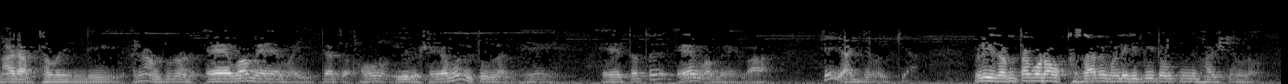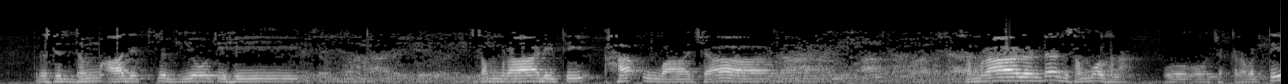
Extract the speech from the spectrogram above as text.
నాకు అర్థమైంది అని అంటున్నాడు. ఏవమేవైతత్? అవును ఈ విషయము ఇటులనే ఏతత్ ఏవమేవ? హే యాజ్ఞవల్క్య మళ్ళీ ఇదంతా కూడా ఒక్కసారి మళ్ళీ రిపీట్ అవుతుంది భాష్యంలో. ప్రసిద్ధం ఆదిత్యజ్యోతి సమ్రాడితి హ ఉవాచ. సమ్రాడు అంటే అది సంబోధన. ఓ ఓ చక్రవర్తి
